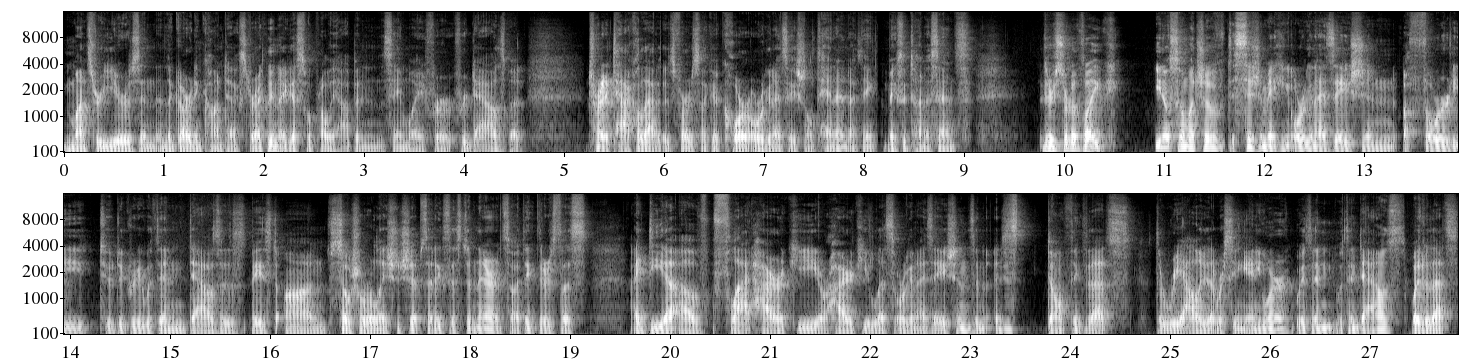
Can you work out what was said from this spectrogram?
months or years in, in the gardening context directly. And I guess will probably happen in the same way for, for DAOs, but trying to tackle that as far as like a core organizational tenant, I think makes a ton of sense. There's sort of like you know, so much of decision making, organization, authority to a degree within DAOs is based on social relationships that exist in there. And so I think there's this idea of flat hierarchy or hierarchy-less organizations. And I just don't think that that's the reality that we're seeing anywhere within within DAOs, whether that's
